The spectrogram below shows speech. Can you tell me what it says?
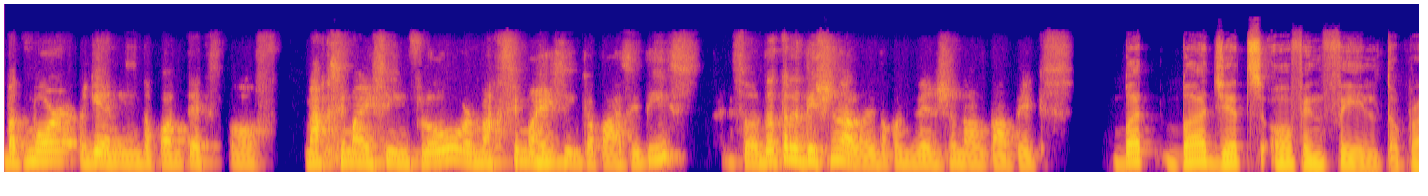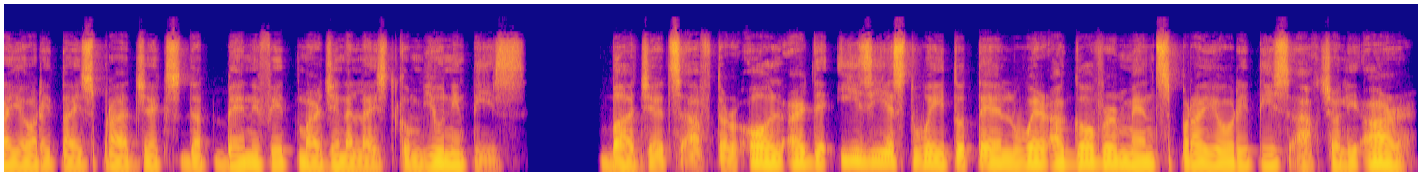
but more, again, in the context of maximizing flow or maximizing capacities. So the traditional or the conventional topics. But budgets often fail to prioritize projects that benefit marginalized communities. Budgets, after all, are the easiest way to tell where a government's priorities actually are.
